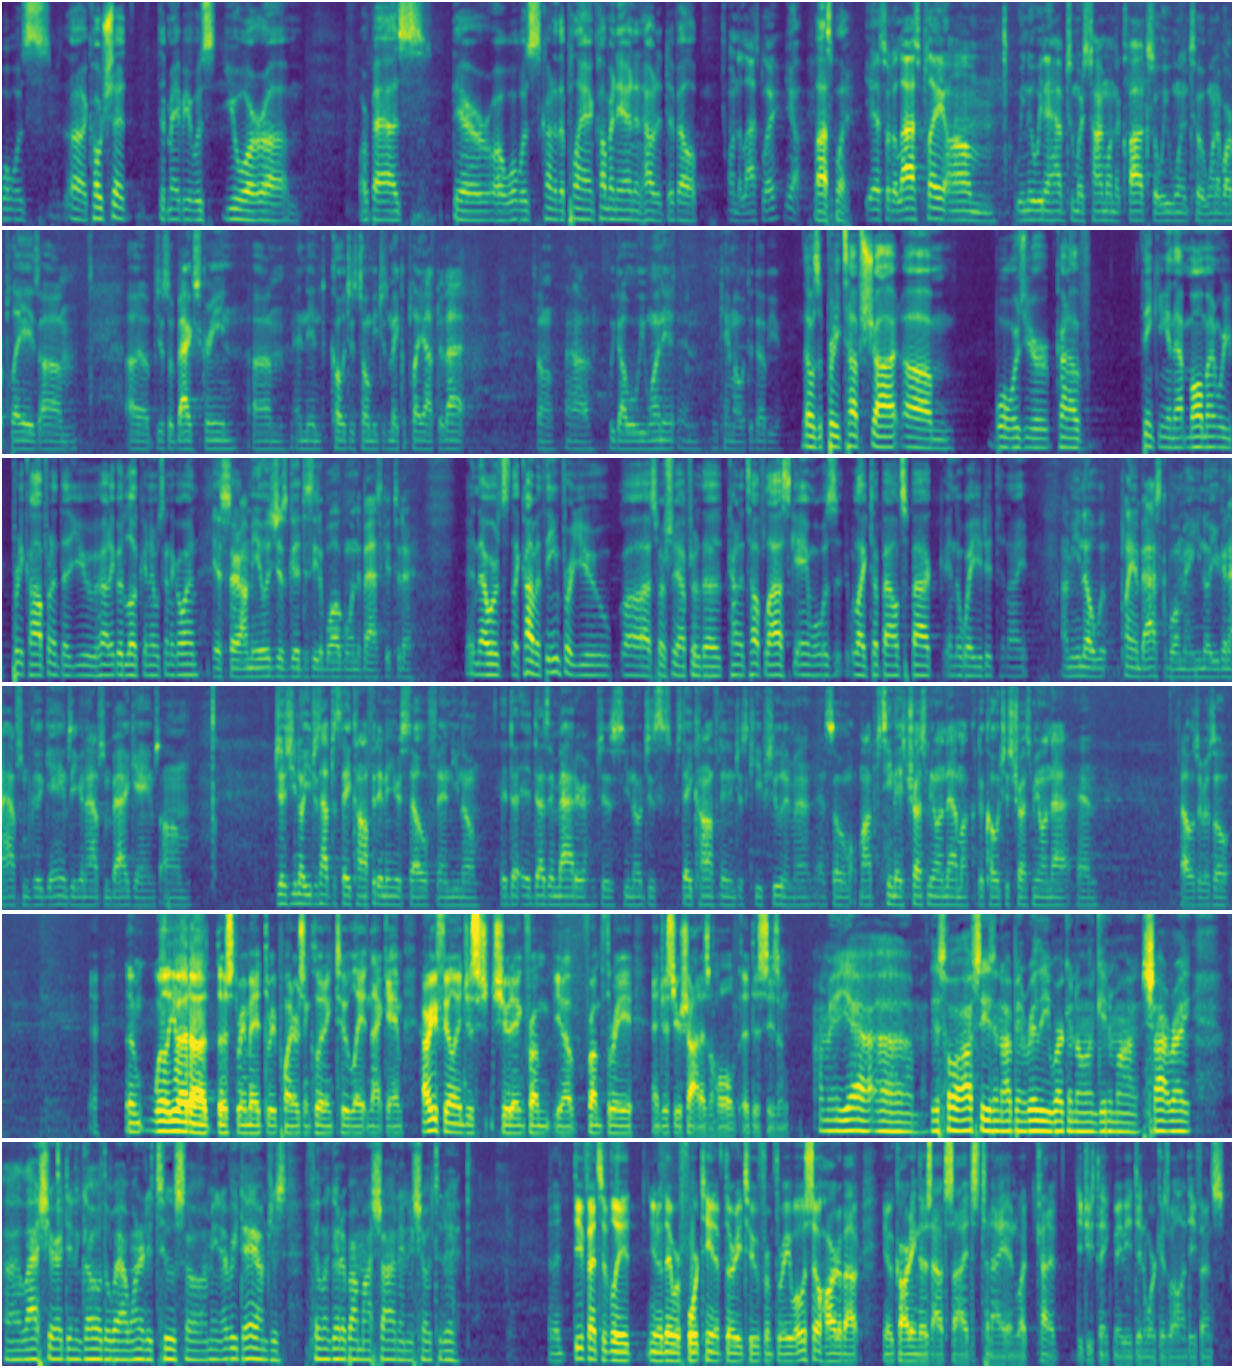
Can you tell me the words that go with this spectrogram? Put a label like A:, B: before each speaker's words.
A: what was uh, coach said that maybe it was you or um, or Baz there. Or what was kind of the plan coming in and how to develop?
B: On the last play?
A: Yeah. Last play.
B: Yeah, so the last play, um, we knew we didn't have too much time on the clock, so we went to one of our plays, um, uh, just a back screen, um, and then coach just told me just make a play after that. So uh, we got what we wanted, and we came out with the W.
A: That was a pretty tough shot. Um, what was your kind of thinking in that moment? Were you pretty confident that you had a good look and it was going to go in?
B: Yes, sir. I mean, it was just good to see the ball go in the basket today.
A: And that was the kind of a theme for you, uh, especially after the kind of tough last game. What was it like to bounce back in the way you did tonight?
B: I mean, you know, playing basketball, man, you know, you're gonna have some good games and you're gonna have some bad games. Um, just you know, you just have to stay confident in yourself, and you know, it it doesn't matter. Just you know, just stay confident and just keep shooting, man. And so my teammates trust me on that. My the coaches trust me on that, and that was the result. Yeah.
C: Um, Will, you had uh, those three made three pointers, including two late in that game. How are you feeling just shooting from you know from three and just your shot as a whole at this season?
D: I mean, yeah, um, this whole offseason I've been really working on getting my shot right. Uh, last year I didn't go the way I wanted it to, so I mean, every day I'm just feeling good about my shot, and it showed today.
C: And then defensively, you know, they were 14 of 32 from three. What was so hard about you know guarding those outsides tonight, and what kind of did you think maybe it didn't work as well on defense?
